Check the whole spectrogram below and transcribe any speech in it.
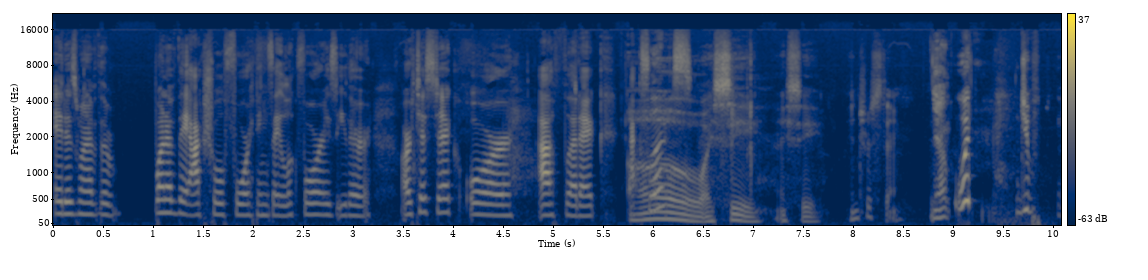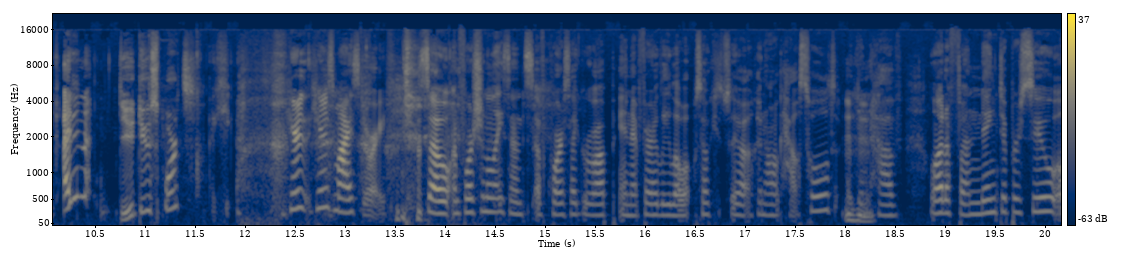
It is one of the one of the actual four things they look for is either artistic or athletic excellence. Oh, I see. I see. Interesting. I didn't. Do you do sports? here's here's my story. so unfortunately, since of course I grew up in a fairly low socioeconomic household, I didn't Mhm. have a lot of funding to pursue a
